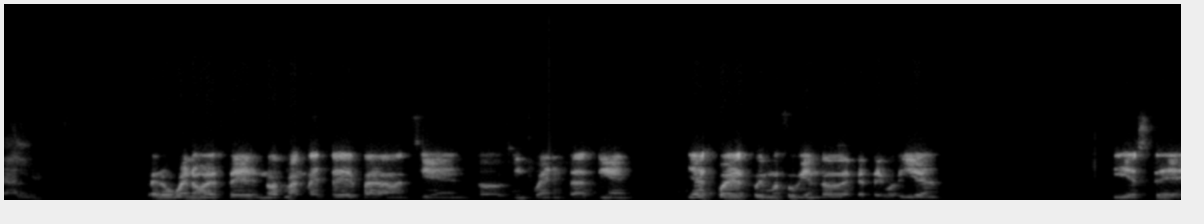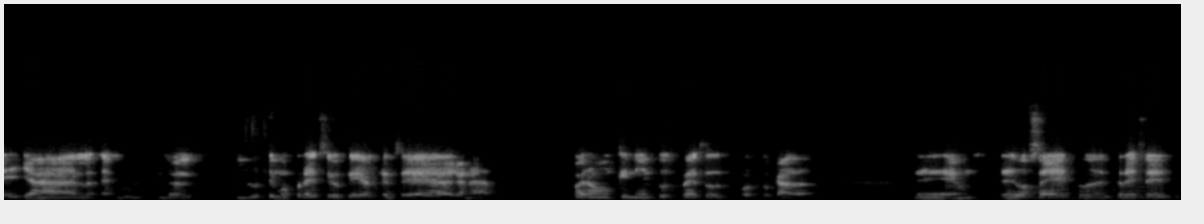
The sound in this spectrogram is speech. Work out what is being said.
Dale. Pero bueno, este, normalmente pagaban 150, 100. Ya después fuimos subiendo de categoría y este, ya el, último precio que alcancé a ganar fueron 500 pesos por tocada de, de dos sets o de tres sets,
